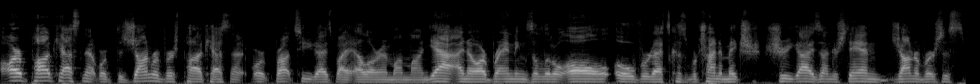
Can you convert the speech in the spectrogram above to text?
our podcast network, the Genreverse Podcast Network, brought to you guys by LRM Online. Yeah, I know our branding's a little all over. That's because we're trying to make su- sure you guys understand Genreverse is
